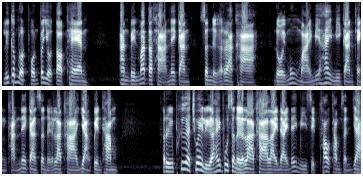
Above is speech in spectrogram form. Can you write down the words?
หรือกำหนดผลประโยชน์ตอบแทน อันเป็นมาตรฐานในการเสนอราคา โดยมุ่งหมายมิให้มีการแข่งขันในการเสนอราคาอย่างเป็นธรรม หรือเพื่อช่วยเหลือให้ผู้เสนอราคารายใดได้มีสิทธิ์เข้าทำสัญญา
